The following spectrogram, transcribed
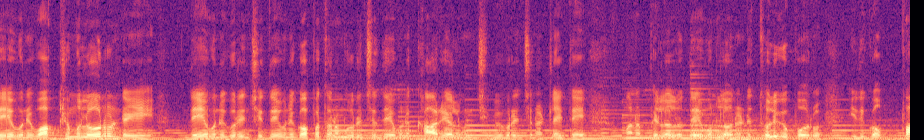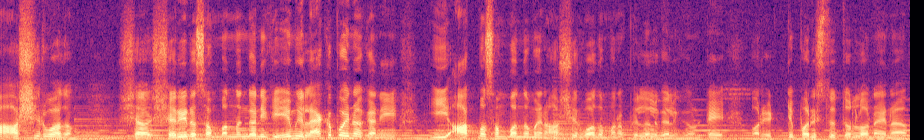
దేవుని వాక్యములో నుండి దేవుని గురించి దేవుని గొప్పతనం గురించి దేవుని కార్యాల గురించి వివరించినట్లయితే మన పిల్లలు దేవునిలో నుండి తొలగిపోరు. ఇది గొప్ప ఆశీర్వాదం. శ- శరీర సంబంధంగా నీకు ఏమీ లేకపోయినా కానీ ఈ ఆత్మ సంబంధమైన ఆశీర్వాదం మన పిల్లలు కలిగి ఉంటే వారు ఎట్టి పరిస్థితుల్లోనైనా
